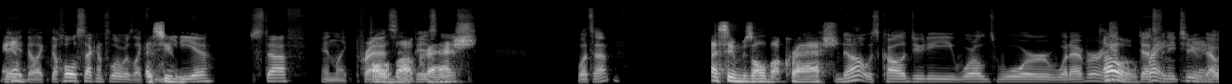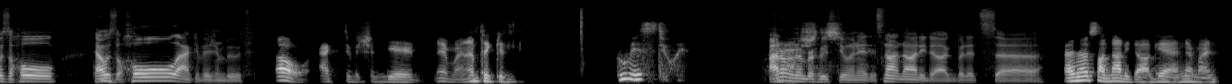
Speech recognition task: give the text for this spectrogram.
they had, like the whole second floor was like the media stuff and like press and business. Crash. What's up? I assume it was all about Crash. No, it was Call of Duty World War whatever and oh, Destiny right. 2. Yeah. That was the whole that was the whole Activision booth. Oh, Activision. Yeah, never mind. I'm thinking who is doing? I don't remember who's doing it. It's not Naughty Dog, but it's. uh I know it's not Naughty Dog. Yeah, never mind.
